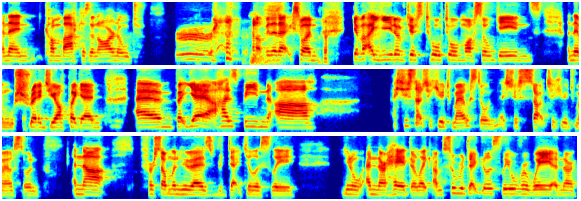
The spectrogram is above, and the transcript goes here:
and then come back as an Arnold That'll be the next one. Give it a year of just total muscle gains, and then we'll shred you up again. Um, but yeah, it has been. Uh, it's just such a huge milestone. It's just such a huge milestone, and that for someone who is ridiculously, you know, in their head, they're like, "I'm so ridiculously overweight," and they're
